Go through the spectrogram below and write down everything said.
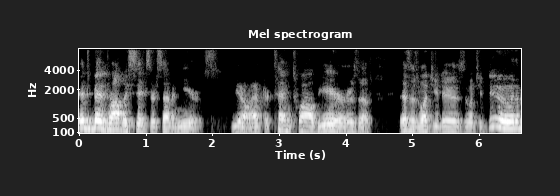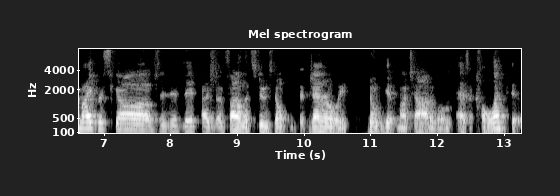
it's been probably six or seven years, you know, after 10, 12 years of this is what you do, this is what you do. The microscopes, it, it, I found that students don't generally don't get much out of them as a collective.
